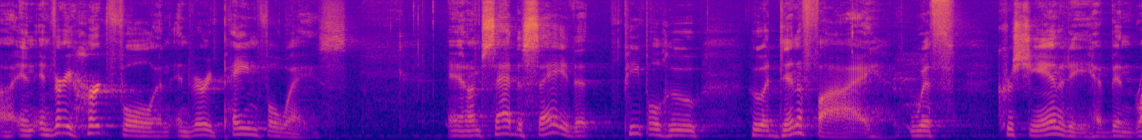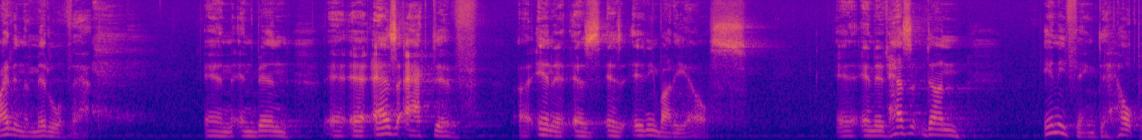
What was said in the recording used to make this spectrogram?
uh, in, in very hurtful and, and very painful ways. And I'm sad to say that people who, who identify with Christianity have been right in the middle of that and, and been as active uh, in it as, as anybody else. And, and it hasn't done anything to help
